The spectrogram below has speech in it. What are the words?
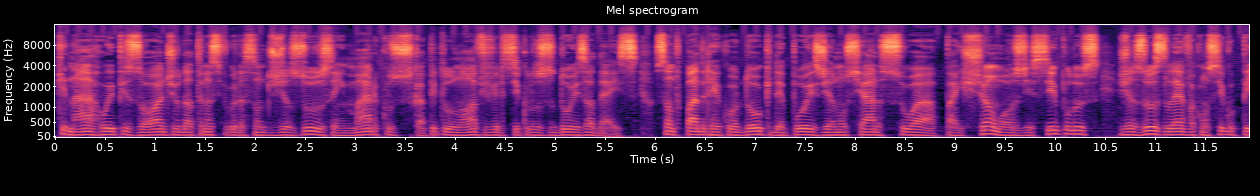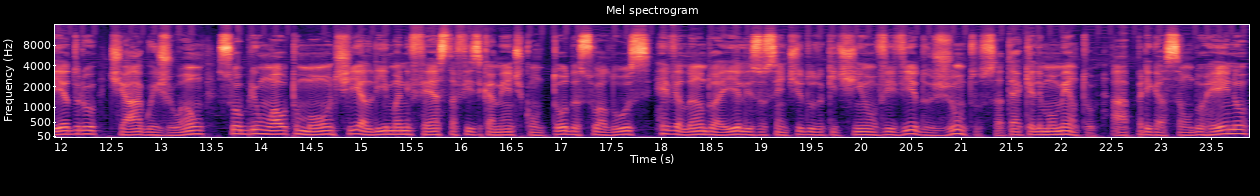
que narra o episódio da transfiguração de Jesus em Marcos, capítulo 9, versículo versículos 2 a 10. O Santo Padre recordou que depois de anunciar sua paixão aos discípulos, Jesus leva consigo Pedro, Tiago e João sobre um alto monte e ali manifesta fisicamente com toda a sua luz, revelando a eles o sentido do que tinham vivido juntos até aquele momento: a pregação do reino,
